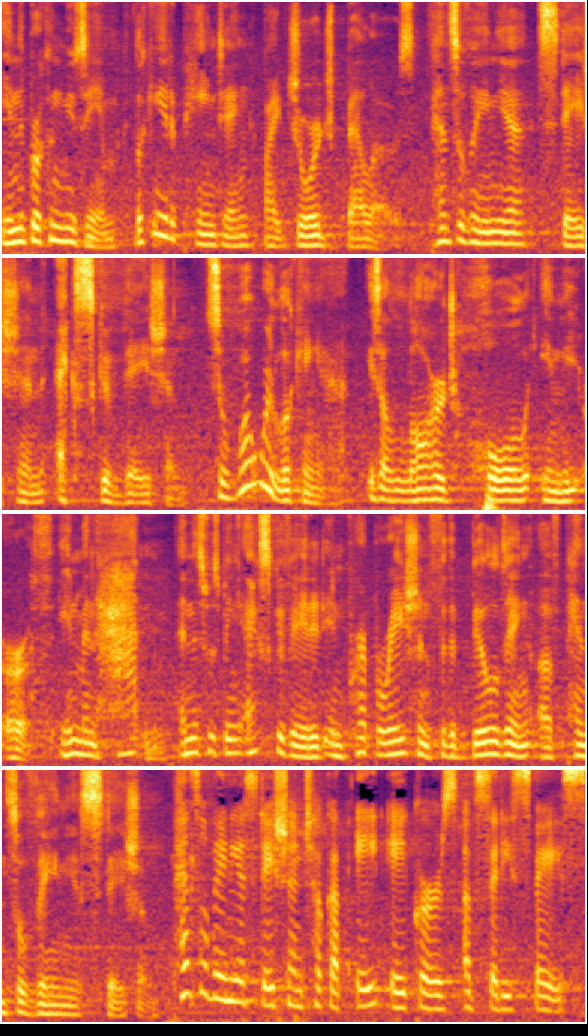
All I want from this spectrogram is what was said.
in the Brooklyn Museum looking at a painting by George Bellows, Pennsylvania Station Excavation. So, what we're looking at is a large hole in the earth in Manhattan, and this was being excavated in preparation for the building of Pennsylvania Station. Pennsylvania Station took up eight acres of city space,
